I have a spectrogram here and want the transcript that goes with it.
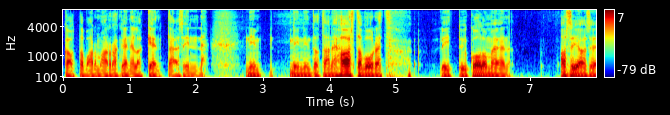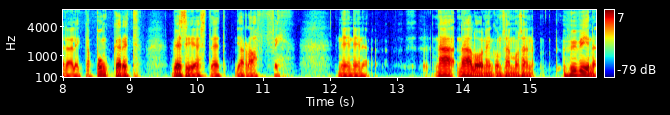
kautta varmaan rakennella kenttää sinne. Niin, niin, niin tota, ne haastavuudet liittyy kolmeen asiaan siellä, eli punkkerit, vesiesteet ja raffi. Niin, niin nämä luo niin semmoisen hyvin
